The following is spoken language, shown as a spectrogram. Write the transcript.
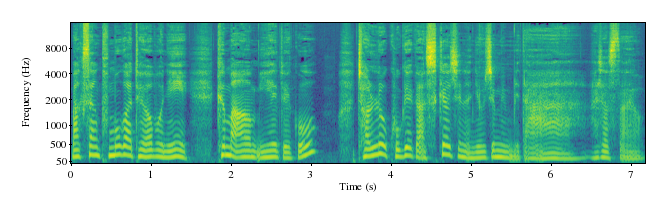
막상 부모가 되어보니 그 마음 이해되고 절로 고개가 숙여지는 요즘입니다. 하셨어요.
